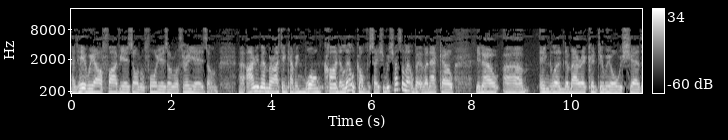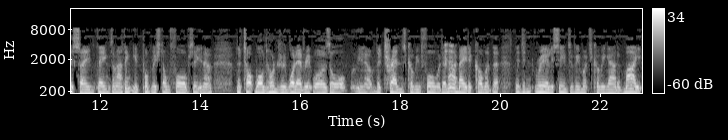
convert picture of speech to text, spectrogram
and here we are five years on, or four years on, or three years on. Uh, I remember, I think, having one kind of little conversation, which has a little bit of an echo, you know, um, England, America, do we always share the same things? And I think you'd published on Forbes, you know, the top 100, whatever it was, or, you know, the trends coming forward. And I made a comment that there didn't really seem to be much coming out of my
